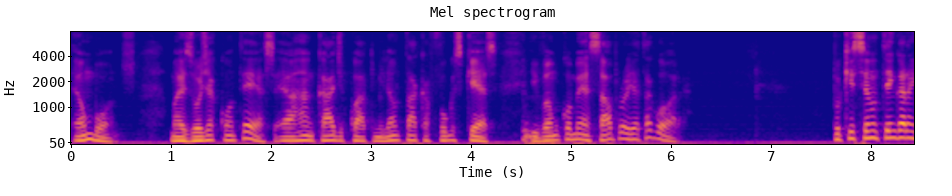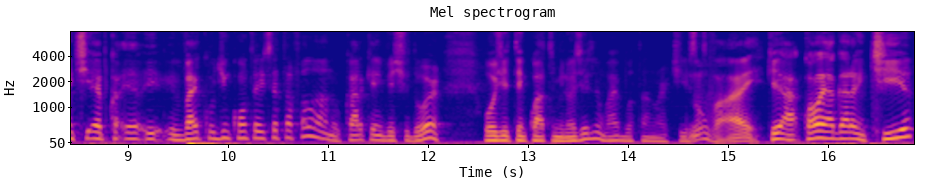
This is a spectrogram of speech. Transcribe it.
é um bônus. Mas hoje a conta é essa: é arrancar de 4 milhões, taca fogo, esquece. E vamos começar o projeto agora. Porque você não tem garantia. É, é- é- vai de encontro aí que você está falando. O cara que é investidor, hoje ele tem 4 milhões, ele não vai botar no artista. Não vai. Porque a- qual é a garantia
